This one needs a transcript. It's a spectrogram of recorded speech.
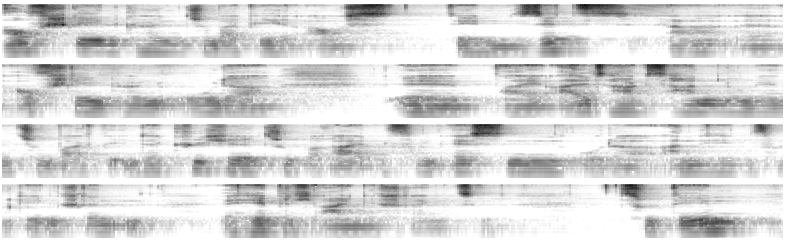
aufstehen können, zum Beispiel aus dem Sitz ja, äh, aufstehen können oder äh, bei Alltagshandlungen, zum Beispiel in der Küche, Zubereiten von Essen oder Anheben von Gegenständen erheblich eingeschränkt sind. Zudem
